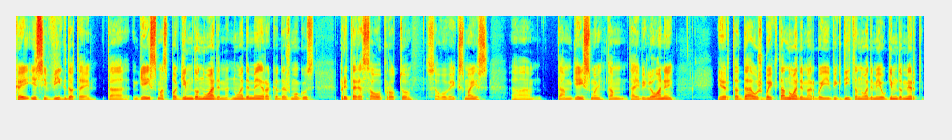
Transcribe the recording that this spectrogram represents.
Kai jis įvykdo tai, ta geismas pagimdo nuodėmę. Nuodėmė yra, kada žmogus pritarė savo protu, savo veiksmais uh, tam geismui, tam tai vilioniai. Ir tada užbaigta nuodėmė arba įvykdyta nuodėmė jau gimdo mirtį.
